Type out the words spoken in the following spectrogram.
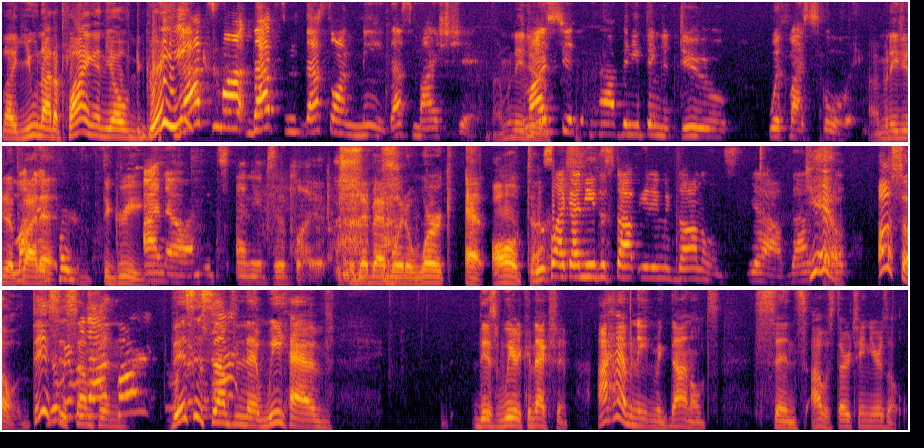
Like you not applying in your degree. That's my that's that's on me. That's my shit. I'm gonna need my you. To, shit doesn't have anything to do with my schooling. I'm gonna need you to apply My- that degree. I know. I need. I need to play it. Put that bad boy to work at all times. It's like I need to stop eating McDonald's. Yeah. That, Yeah. that- Also, this is something. This is something that we have. This weird connection. I haven't eaten McDonald's since I was 13 years old.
